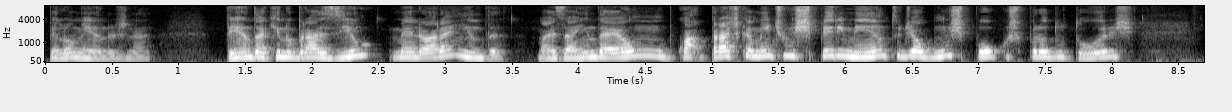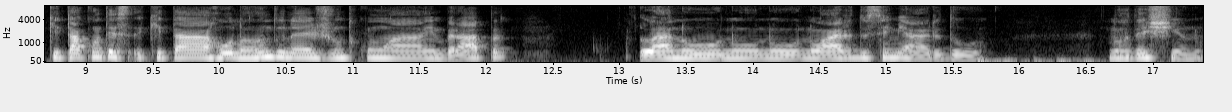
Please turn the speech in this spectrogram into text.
pelo menos, né? Tendo aqui no Brasil, melhor ainda. Mas ainda é um, praticamente um experimento de alguns poucos produtores que está que tá rolando né, junto com a Embrapa lá no, no, no, no área semiárido nordestino.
